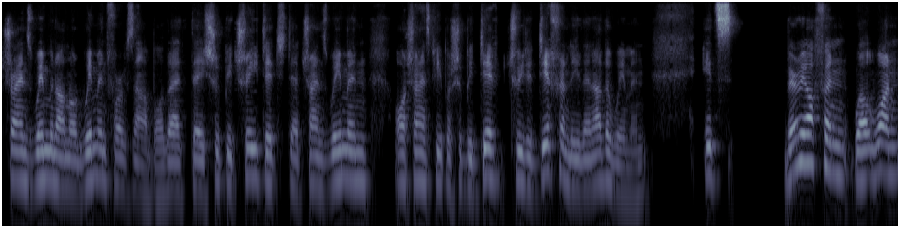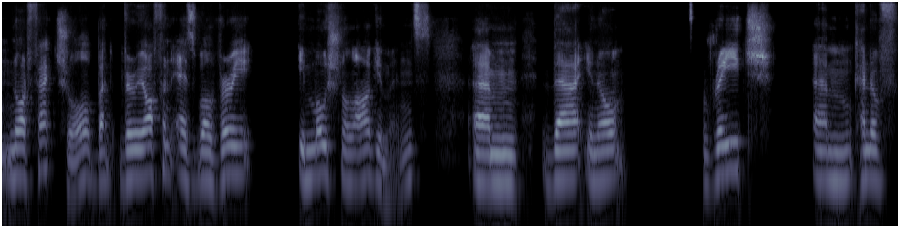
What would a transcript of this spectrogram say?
trans women are not women, for example, that they should be treated, that trans women or trans people should be treated differently than other women. It's very often, well, one, not factual, but very often as well, very emotional arguments um, that, you know, reach um, kind of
